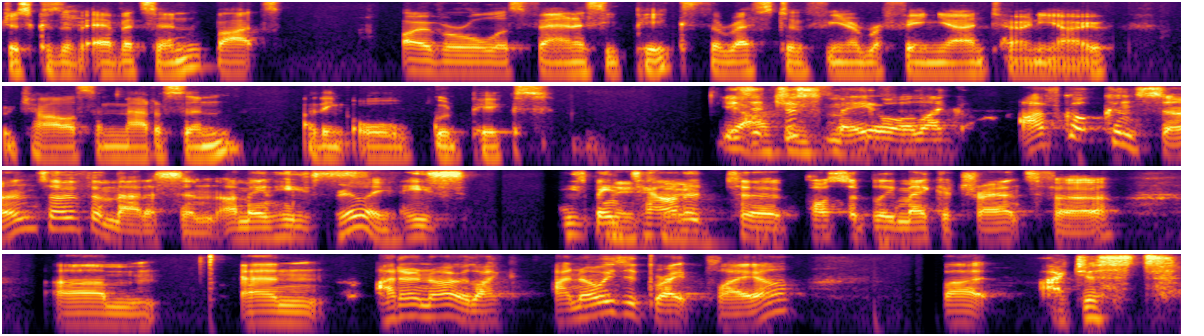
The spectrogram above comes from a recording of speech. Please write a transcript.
just because of Everton, but overall as fantasy picks, the rest of you know Raphinha, Antonio, Richarlison, Maddison, I think all good picks. Yeah, Is it think just so me or like I've got concerns over Maddison? I mean, he's Really? he's he's been Me too. touted to possibly make a transfer, um, and I don't know. Like I know he's a great player, but I just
